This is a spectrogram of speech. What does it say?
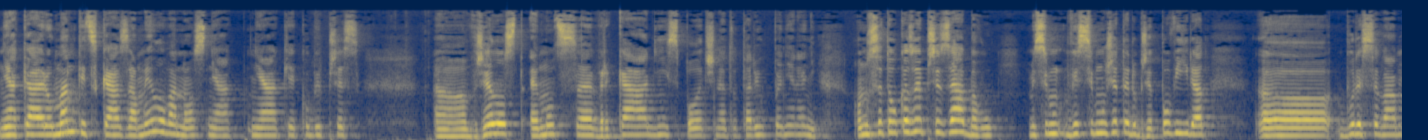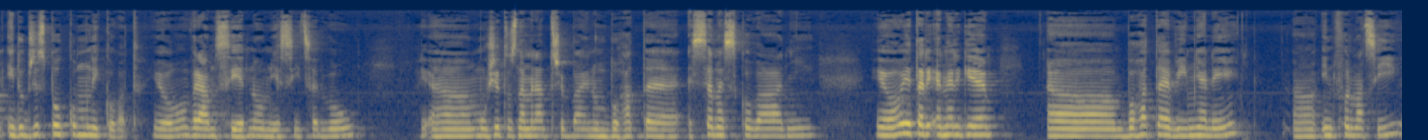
nějaká romantická zamilovanost, nějak, nějak jakoby přes uh, vřelost, emoce, vrkání společné, to tady úplně není. Ono se to ukazuje přes zábavu. My si, vy si můžete dobře povídat, Uh, bude se vám i dobře spolu komunikovat, jo, v rámci jednoho měsíce, dvou. Uh, může to znamenat třeba jenom bohaté SMS-kování, jo, je tady energie uh, bohaté výměny uh, informací,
